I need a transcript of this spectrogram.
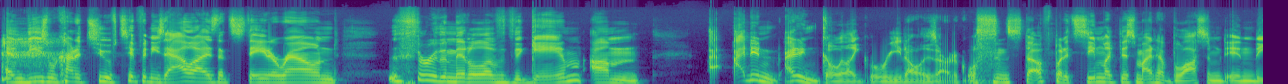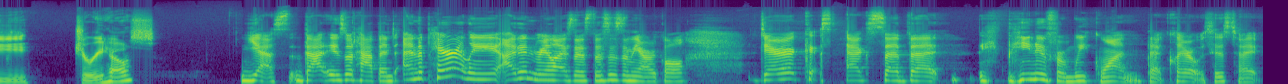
And these were kind of two of Tiffany's allies that stayed around through the middle of the game. Um, I- I didn't, I didn't go like read all these articles and stuff, but it seemed like this might have blossomed in the jury house. Yes, that is what happened. And apparently, I didn't realize this. This is in the article. Derek X said that he- knew from week one that Clara was his type.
